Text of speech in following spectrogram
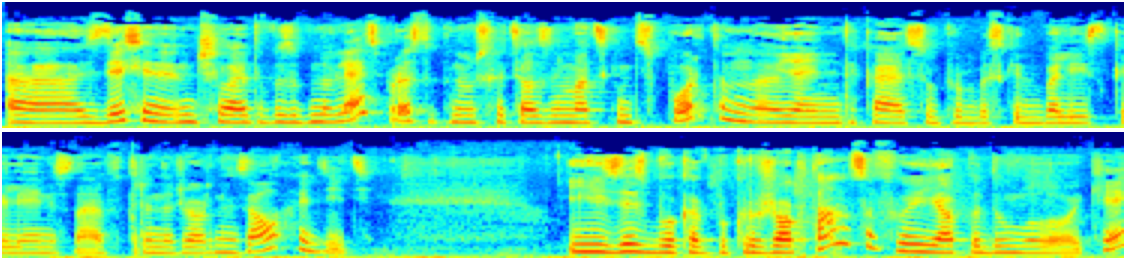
э, здесь я начала это возобновлять просто потому, что хотела заниматься каким-то спортом, но я не такая супер баскетболистка или, я не знаю, в тренажерный зал ходить. И здесь был как бы кружок танцев, и я подумала, окей,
